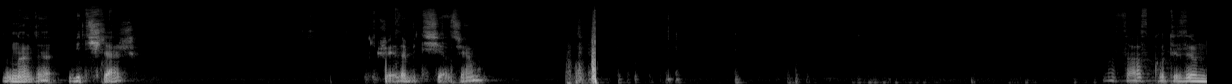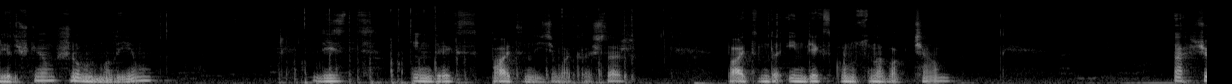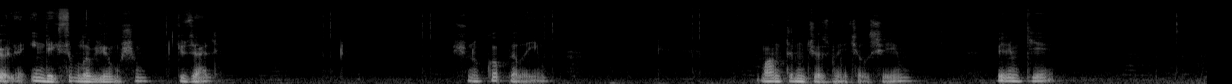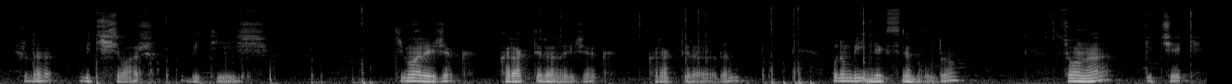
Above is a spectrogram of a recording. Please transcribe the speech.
Bunlar da bitişler. Şuraya da bitiş yazacağım. Nasıl az kod yazarım diye düşünüyorum. Şunu bulmalıyım. List index Python diyeceğim arkadaşlar. Python'da index konusuna bakacağım. Ah şöyle indeksi bulabiliyormuşum. Güzel. Şunu kopyalayayım. Mantığını çözmeye çalışayım. Benimki şurada bitiş var. Bitiş. Kimi arayacak? Karakteri arayacak. Karakteri aradım. Bunun bir indeksini buldu. Sonra gidecek.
